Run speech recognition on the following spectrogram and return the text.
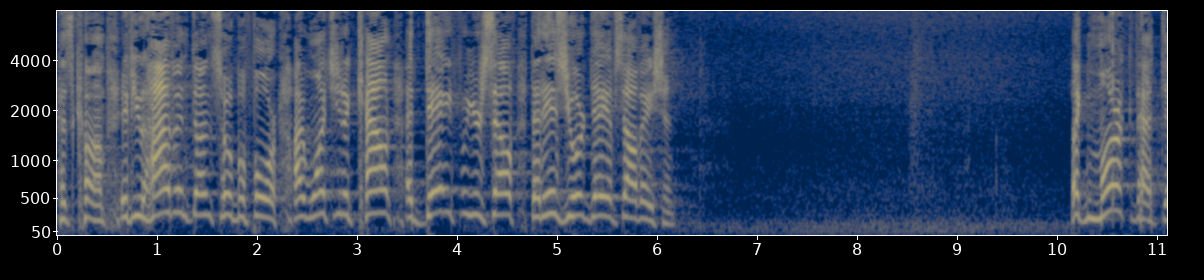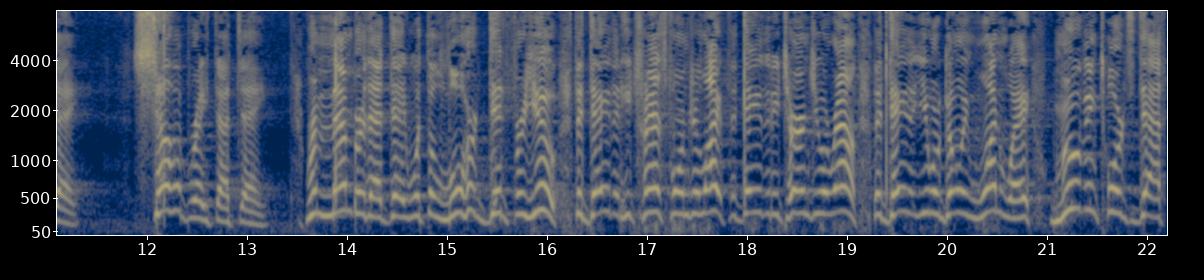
has come. If you haven't done so before, I want you to count a day for yourself that is your day of salvation. Like mark that day. Celebrate that day. Remember that day, what the Lord did for you, the day that He transformed your life, the day that He turned you around, the day that you were going one way, moving towards death,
